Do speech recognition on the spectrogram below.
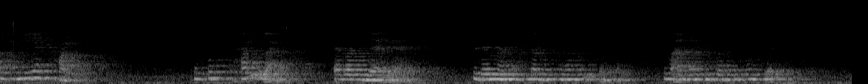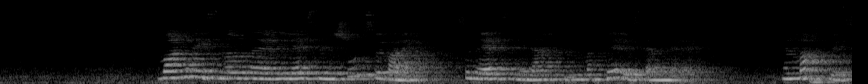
at vi er kalt til å fortelle evangeliet til de menneskene som har rundt oss, som ennå ikke har tatt imot Jesus. Vanligvis når vi leser misjonsbefalinger, så leser vi den i Matteus-evangeliet. Men Markus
